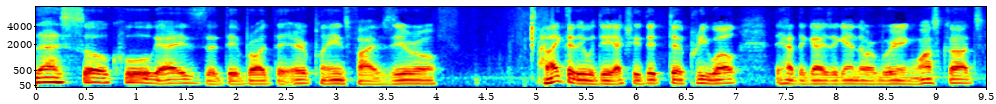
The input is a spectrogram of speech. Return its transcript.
That's so cool, guys, that they brought the airplanes 5-0. I like that they, they actually did uh, pretty well. They had the guys again that were wearing mascots,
